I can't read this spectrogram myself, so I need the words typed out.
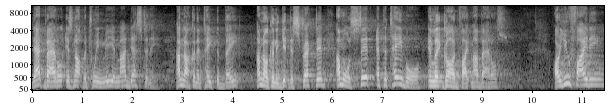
That battle is not between me and my destiny. I'm not gonna take the bait. I'm not gonna get distracted. I'm gonna sit at the table and let God fight my battles. Are you fighting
